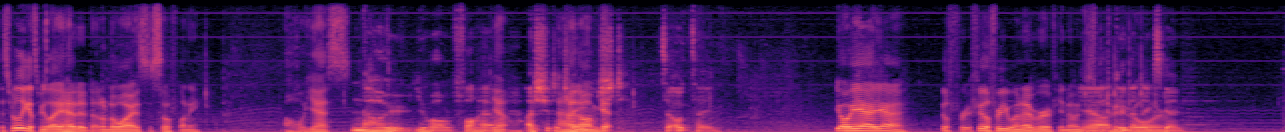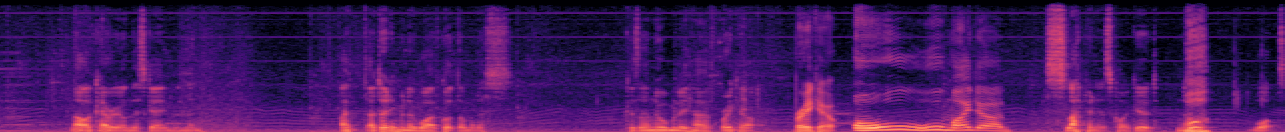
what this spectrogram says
This really gets me lightheaded. I don't know why. It's just so funny. Oh yes. No, you are on fire. Yeah. I should have I know, changed to octane. Oh yeah yeah. Feel free feel free whenever if you know. Just yeah, I'll do that next or- game. No, I'll carry on this game and then. I I don't even know why I've got Dominus. Because I normally have breakout. Breakout. Oh, oh, my god. Slapping it's quite good. No. what?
